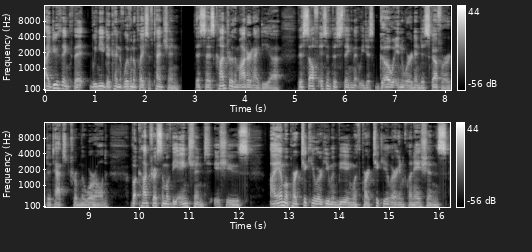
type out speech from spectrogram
I do think that we need to kind of live in a place of tension that says contra the modern idea the self isn't this thing that we just go inward and discover detached from the world, but contra some of the ancient issues. I am a particular human being with particular inclinations,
